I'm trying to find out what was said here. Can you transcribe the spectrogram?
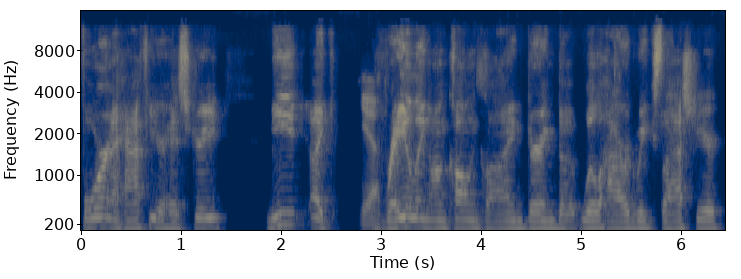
four and a half year history. Me like Yeah. railing on Collin Klein during the Will Howard weeks last year.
